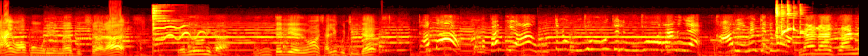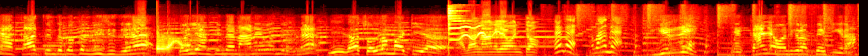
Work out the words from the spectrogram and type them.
நாய் ஓப்பன் முடிக்கிற மாதிரி பிடிச்சிட்டாரா எவ்வளவுனிக்கா என்ன தெரியல எதுவும் சளி பிடிச்சிக்கிது. தாத்தா அங்க என்னடா காஞ்சா காத்து இந்த பக்கம் வீசுது? கொல்லி அமுத்திருந்தா நானே வந்திருப்பேன் நீ தான் சொல்ல மாட்டிய. அதான் நாங்களே வந்துட்டோம். வாங்க வாங்க. இரு என் காஞ்சா வந்துக்கிறான் பேசிக்கிறான்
